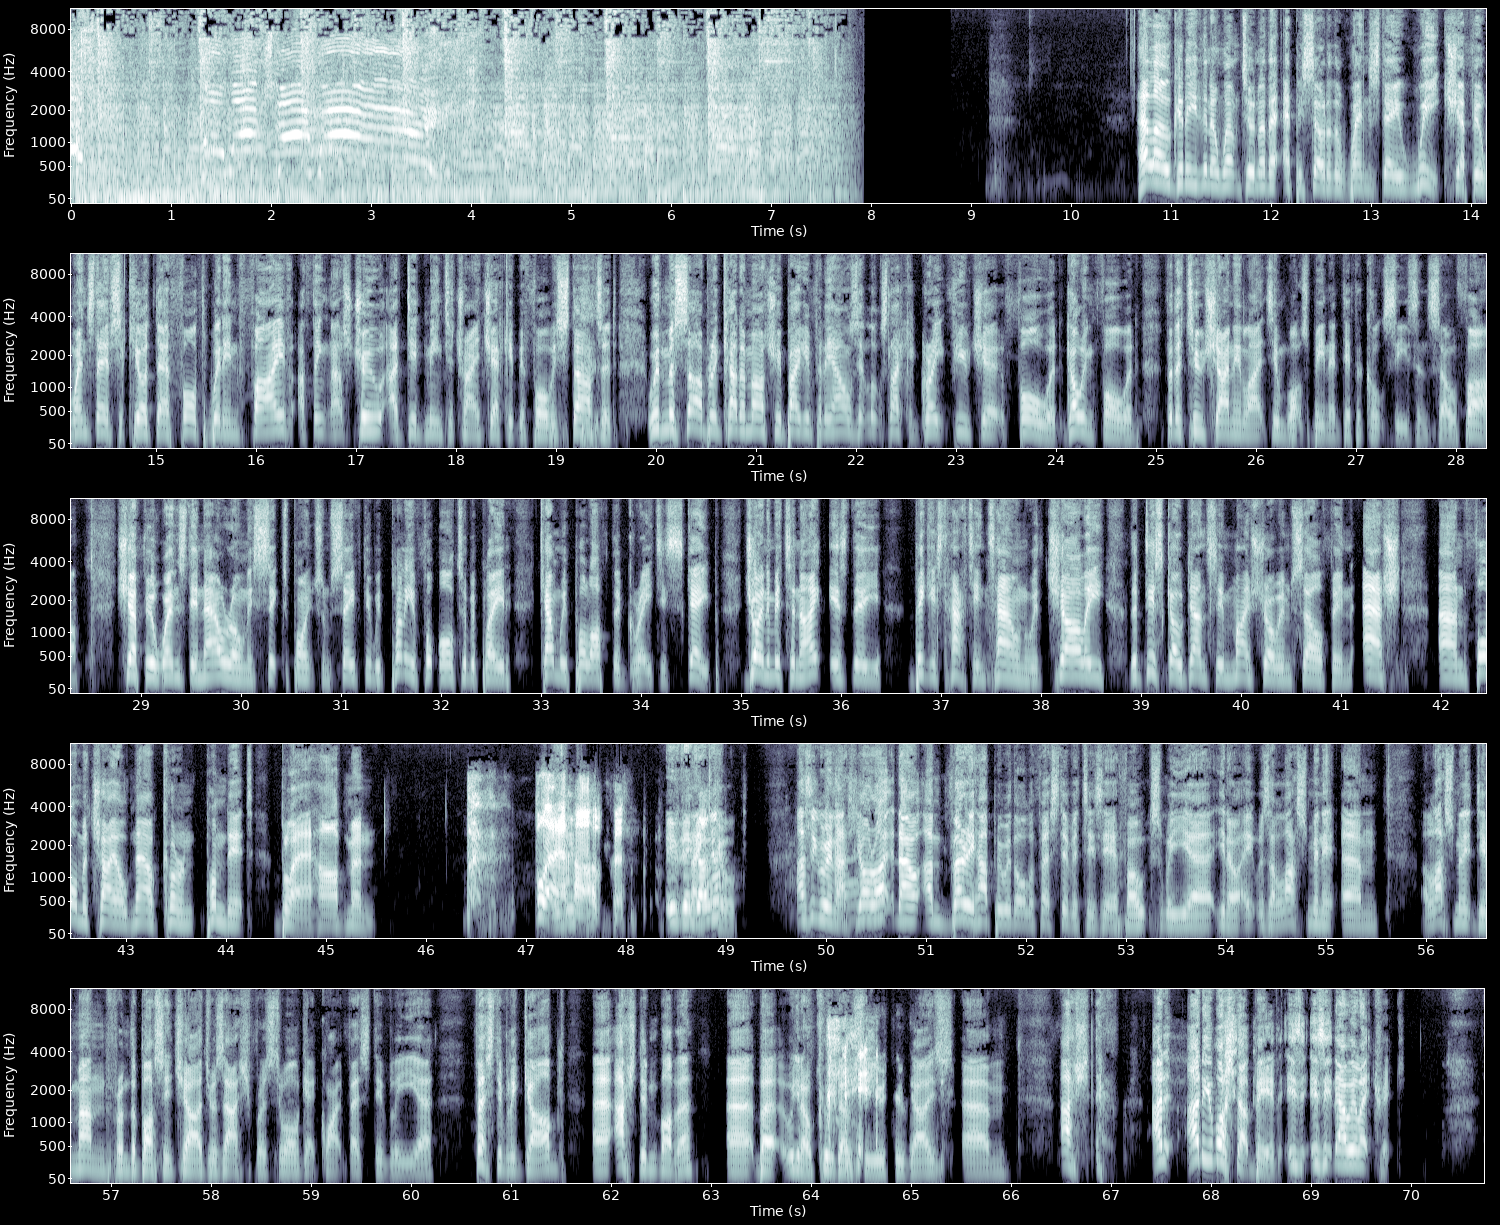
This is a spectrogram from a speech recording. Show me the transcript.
Hello, good evening, and welcome to another episode of the Wednesday Week. Sheffield Wednesday have secured their fourth win in five. I think that's true. I did mean to try and check it before we started. With Musaba and Cadamarteri bagging for the Owls, it looks like a great future forward, going forward, for the two shining lights in what's been a difficult season so far. Sheffield Wednesday now are only six points from safety, with plenty of football to be played. Can we pull off the great escape? Joining me tonight is the biggest hat in town with Charlie, the disco dancing maestro himself in Ash, and former child, now current pundit, Blair Hardman. Blair Hardman. Evening, Thank Daniel. you. How's it going, Ash? You all right? Now, I'm very happy with all the festivities here, folks. We, uh, you know, it was a last minute, um, a last minute demand from the boss in charge was Ash for us to all get quite festively, uh, festively garbed. Uh, Ash didn't bother, uh, but you know, kudos to you two guys. Um, Ash, how, do- how do you wash that beard? Is is it now electric?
